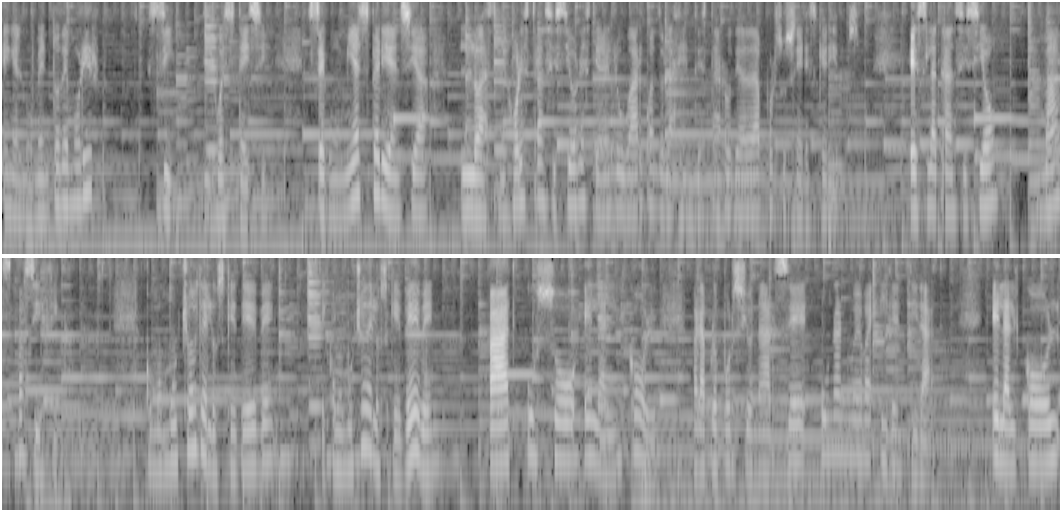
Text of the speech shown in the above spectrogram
en el momento de morir. Sí, dijo Stacy. Según mi experiencia, las mejores transiciones tienen lugar cuando la gente está rodeada por sus seres queridos. Es la transición más pacífica. Como muchos de los que deben, como muchos de los que beben, Pat usó el alcohol para proporcionarse una nueva identidad. El alcohol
